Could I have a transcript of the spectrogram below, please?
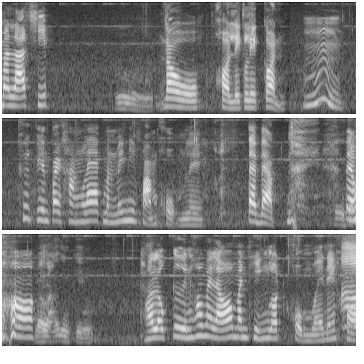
มาลาชิป อืมเราขอเล็กๆก่อน อืม คือกินไปครั้งแรกมันไม่มีความขมเลย แต่แบบ แต่พอ มะระจริงพอเรากลืนเข้าไปแล้วมันทิ้งรสขมไว้ในคอ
